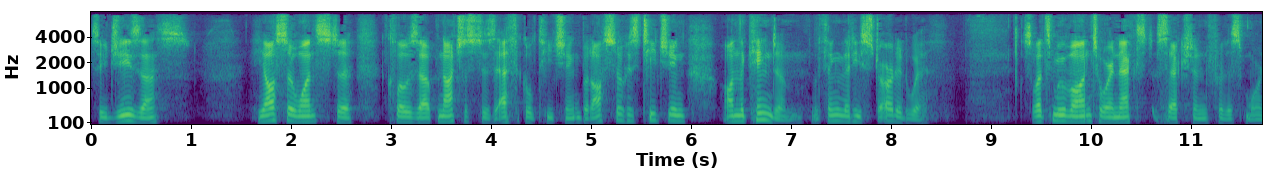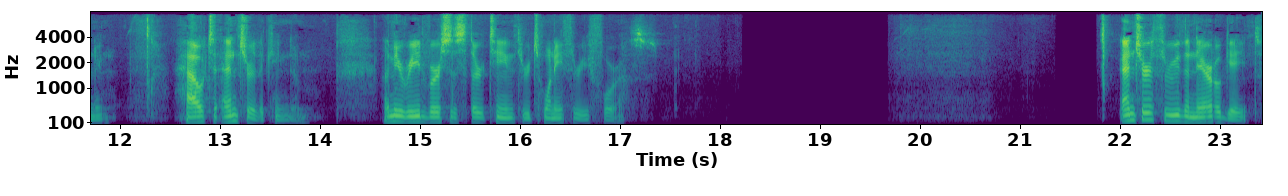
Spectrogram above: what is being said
See, Jesus, he also wants to close up not just his ethical teaching, but also his teaching on the kingdom, the thing that he started with. So let's move on to our next section for this morning how to enter the kingdom. Let me read verses 13 through 23 for us. Enter through the narrow gate.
